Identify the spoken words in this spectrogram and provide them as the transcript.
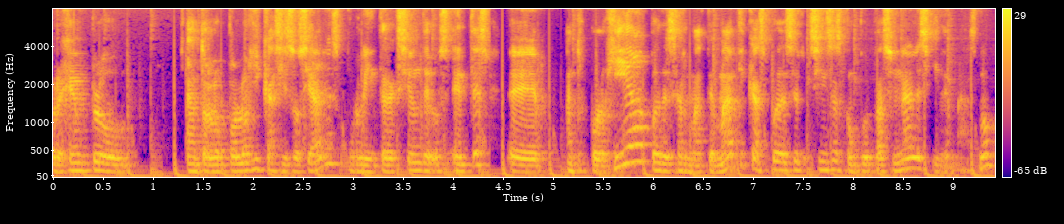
por ejemplo, antropológicas y sociales por la interacción de los entes. Eh, antropología, puede ser matemáticas, puede ser ciencias computacionales y demás, ¿no?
